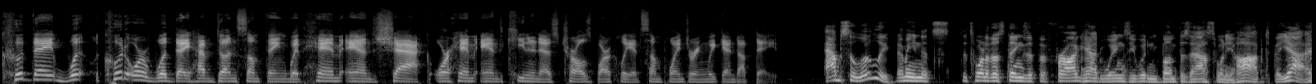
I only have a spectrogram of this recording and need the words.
could they would could or would they have done something with him and Shaq or him and Kenan as Charles Barkley at some point during Weekend Update? Absolutely. I mean, it's it's one of those things. If a frog had wings, he wouldn't bump his ass when he hopped. But yeah,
